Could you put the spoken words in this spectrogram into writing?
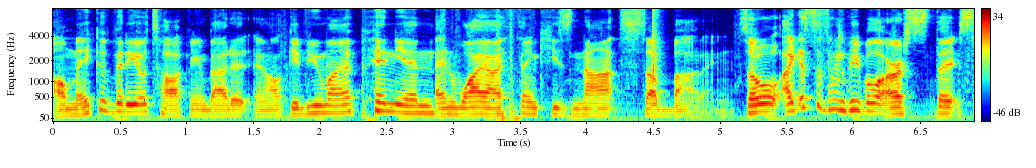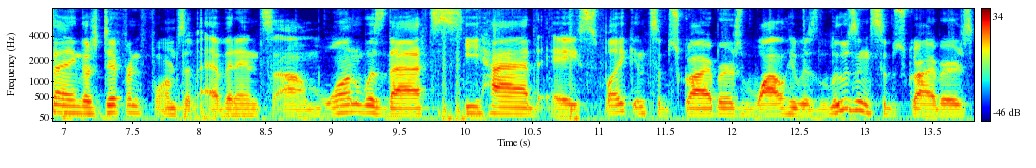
I'll make a video talking about it and I'll give you my opinion and why I think he's not subbotting. So I guess a ton of people are saying there's different forms of evidence. Um, one was that he had a spike in subscribers while he was losing subscribers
